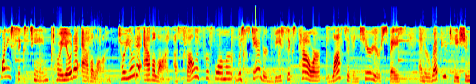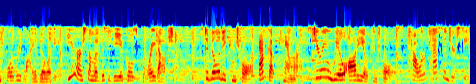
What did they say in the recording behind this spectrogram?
2016 Toyota Avalon. Toyota Avalon, a solid performer with standard V6 power, lots of interior space, and a reputation for reliability. Here are some of this vehicle's great options. Stability control, backup camera, steering wheel audio controls, power passenger seat,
